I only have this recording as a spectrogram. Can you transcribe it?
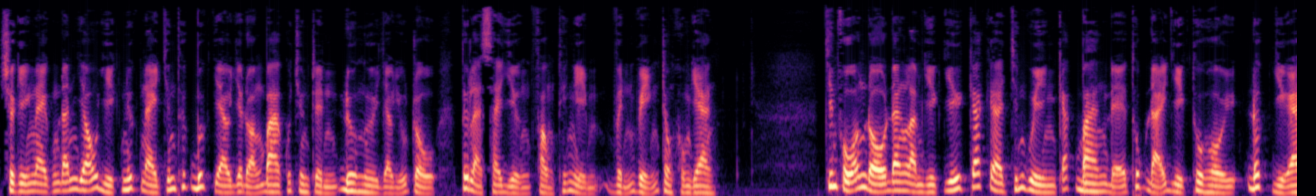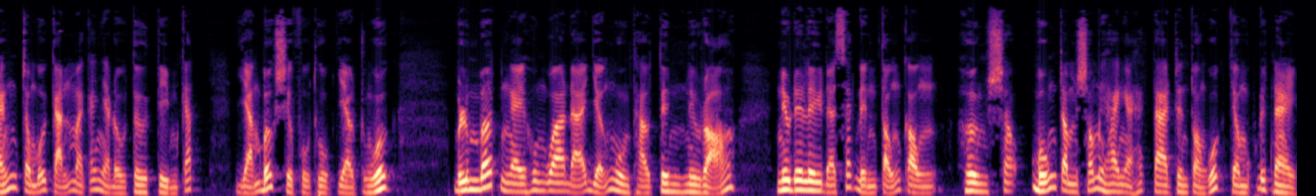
Sự kiện này cũng đánh dấu việc nước này chính thức bước vào giai đoạn 3 của chương trình đưa người vào vũ trụ, tức là xây dựng phòng thí nghiệm vĩnh viễn trong không gian. Chính phủ Ấn Độ đang làm việc với các à, chính quyền các bang để thúc đẩy việc thu hồi đất dự án trong bối cảnh mà các nhà đầu tư tìm cách giảm bớt sự phụ thuộc vào Trung Quốc. Bloomberg ngày hôm qua đã dẫn nguồn thạo tin nêu rõ, New Delhi đã xác định tổng cộng hơn 462.000 hecta trên toàn quốc cho mục đích này.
